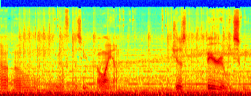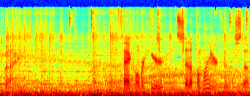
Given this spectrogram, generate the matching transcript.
Uh-oh. Do I this here? Oh, I am. Just barely squeaked fact, while we're here, set up a miner for this stuff.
